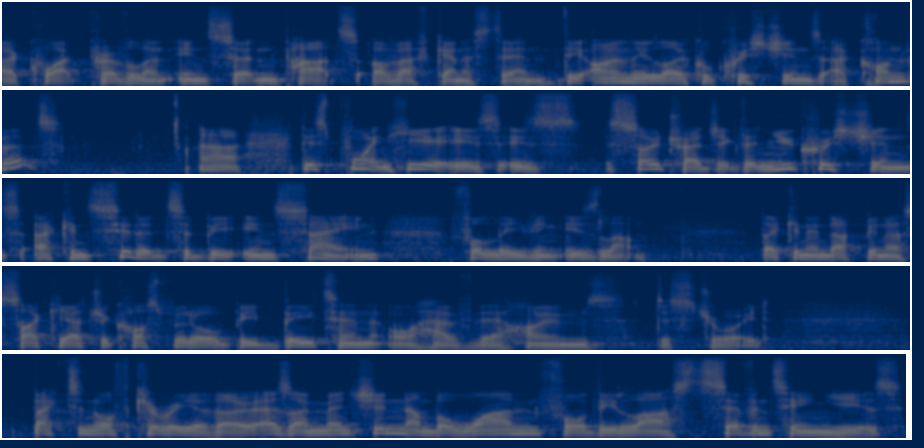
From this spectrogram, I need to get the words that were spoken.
are quite prevalent in certain parts of Afghanistan. The only local Christians are converts. Uh, this point here is is so tragic that new Christians are considered to be insane for leaving Islam. They can end up in a psychiatric hospital, be beaten, or have their homes destroyed. Back to North Korea, though, as I mentioned, number one for the last 17 years.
